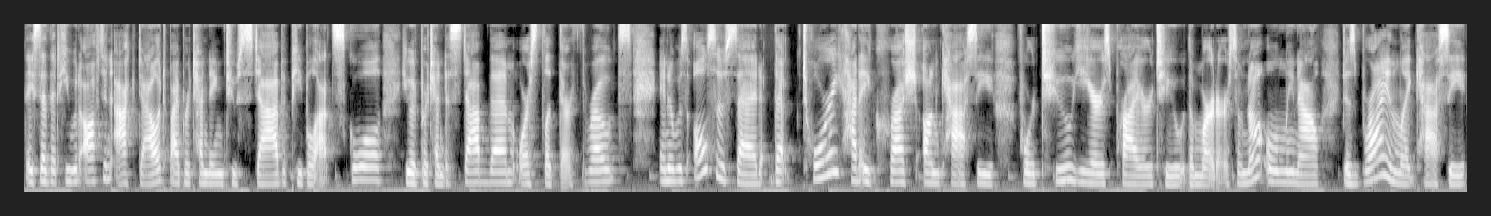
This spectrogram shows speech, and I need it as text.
They said that he would often act out by pretending to stab people at school, he would pretend to stab them or slit their throats. And it was also said that Torey had a crush on Cassie for two years prior to the murder. So not only now does Brian like Cassie,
